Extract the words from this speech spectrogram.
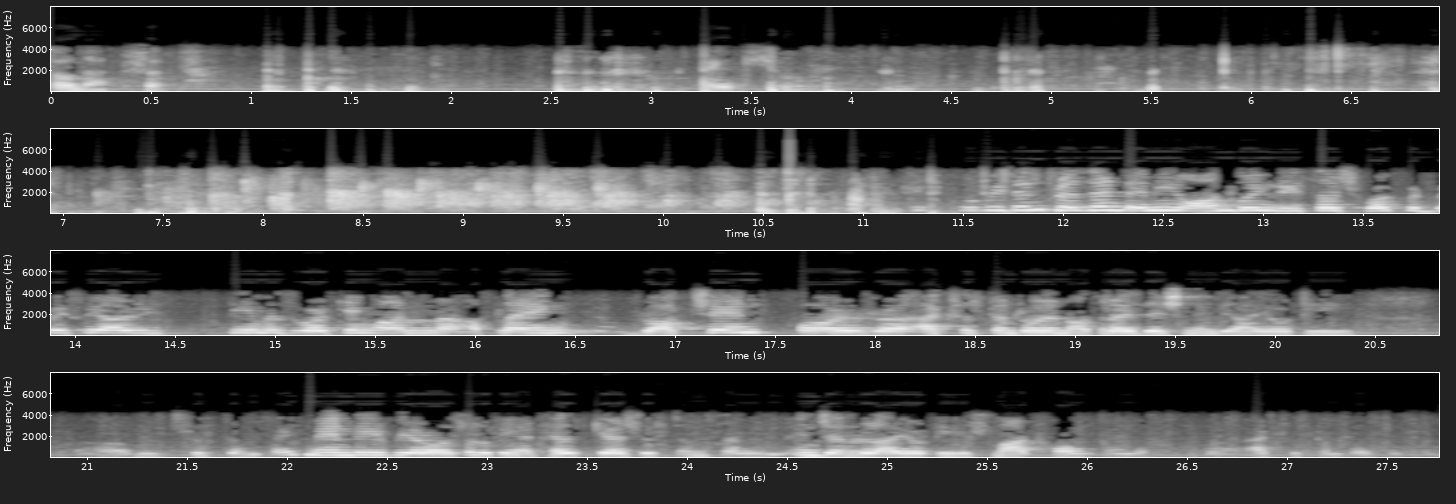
So that's it. Thank you. So we didn't present any ongoing research work, but basically our team is working on uh, applying blockchain for uh, access control and authorization in the IoT um, systems, right? Mainly we are also looking at healthcare systems and in general IoT, smart home kind of uh, access control systems.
